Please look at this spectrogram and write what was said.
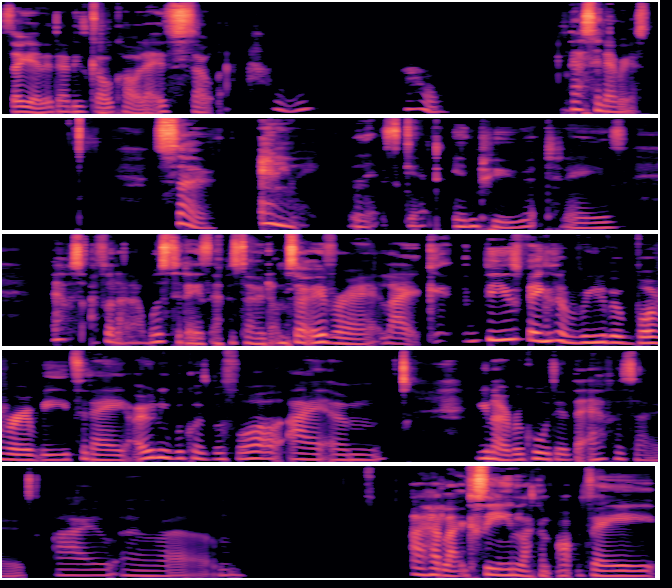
So yeah, the daddy's girl code. That is so ow. Ow. That's hilarious. So, anyway, let's get into today's episode. I feel like that was today's episode. I'm so over it. Like these things have really been bothering me today, only because before I um you know, recorded the episode, I um I had like seen like an update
